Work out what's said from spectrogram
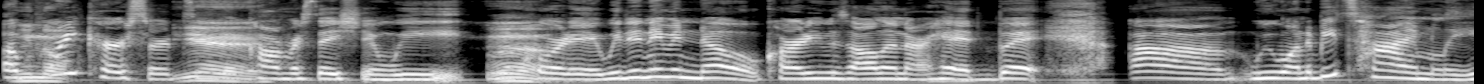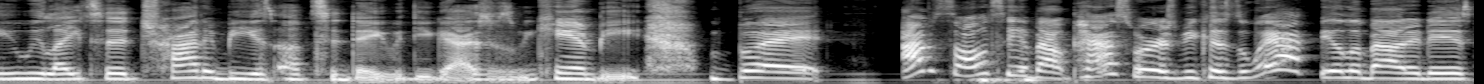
a you know, precursor to yeah. the conversation we Yeah. recorded. We didn't even know Cardi was all in our head, but um, we want to be timely. We like to try to be as up to date with you guys as we can be, but. I'm salty about passwords because the way I feel about it is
